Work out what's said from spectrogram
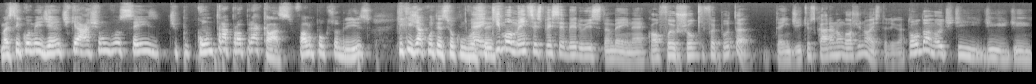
mas tem comediante que acham vocês, tipo, contra a própria classe. Fala um pouco sobre isso. O que, que já aconteceu com É, vocês? em que momento vocês perceberam isso também, né? Qual foi o show que foi, puta, entendi que os caras não gostam de nós, tá ligado? Toda noite de, de, de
